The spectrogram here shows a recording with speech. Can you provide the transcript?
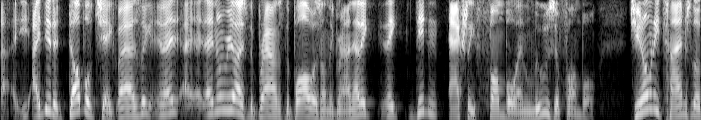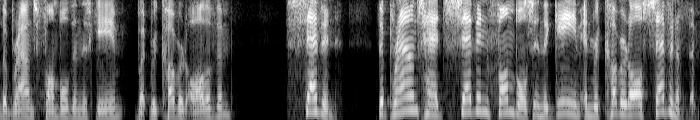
I, I did a double check. I was looking, and I, I, I don't realize the Browns the ball was on the ground. Now they they didn't actually fumble and lose a fumble. Do you know how many times though the Browns fumbled in this game but recovered all of them? Seven. The Browns had seven fumbles in the game and recovered all seven of them.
